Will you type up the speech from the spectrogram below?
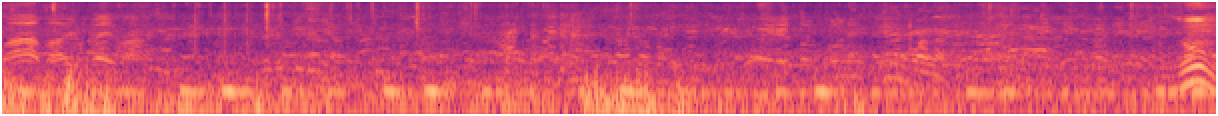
વાહ ભાવિકભાઈ વાહ ઝૂમ.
